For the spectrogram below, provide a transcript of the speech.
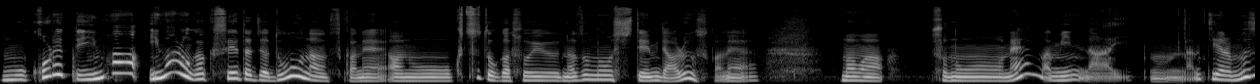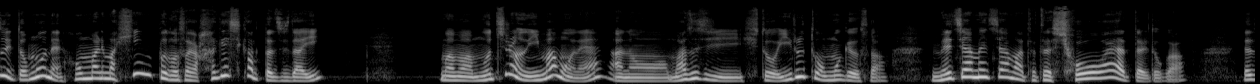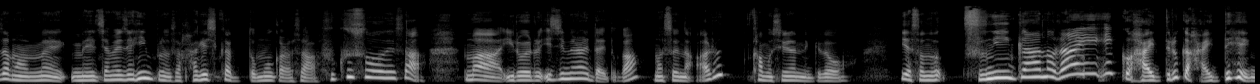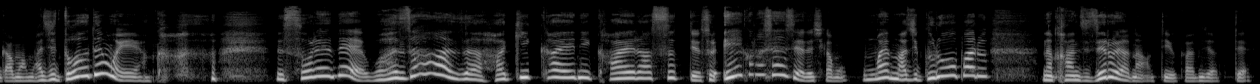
もうこれって今、今の学生たちはどうなんすかね？あの、靴とかそういう謎の指定みたいなあるんすかね？まあまあ、そのね、まあみんな、うん、なんて言うやろ、むずいと思うね。ほんまにまあ貧富の差が激しかった時代まあまあもちろん今もね、あの貧しい人いると思うけどさ、めちゃめちゃまあ例えば昭和やったりとか、やったらまあめめちゃめちゃ貧富の差激しかったと思うからさ服装でさまあいろいろいじめられたりとかまあそういうのあるかもしれんねんだけどいやそのスニーカーのライン1個入ってるか入ってへんかまあマジどうでもええやんか。でそれでわざわざ履き替えに帰らすっていうそれ英語の先生やでしかも。お前マジグローバルな感じゼロやなっていう感じやって。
